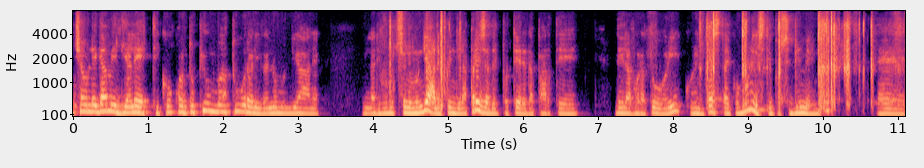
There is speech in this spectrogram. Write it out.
C'è un legame dialettico, quanto più matura a livello mondiale la rivoluzione mondiale, quindi la presa del potere da parte dei lavoratori, con in testa i comunisti possibilmente, eh,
